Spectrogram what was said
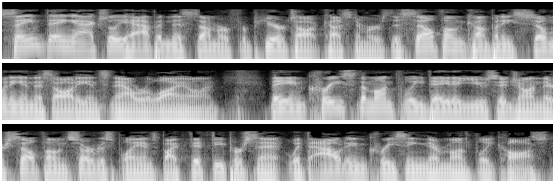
Same thing actually happened this summer for Pure Talk customers, the cell phone company so many in this audience now rely on. They increased the monthly data usage on their cell phone service plans by 50% without increasing their monthly cost.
